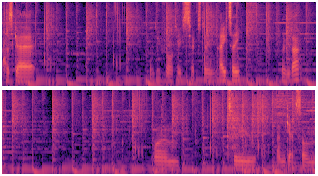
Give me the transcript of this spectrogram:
Let's get 20, 40, 60, 80. Maybe that. One, two, and get some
